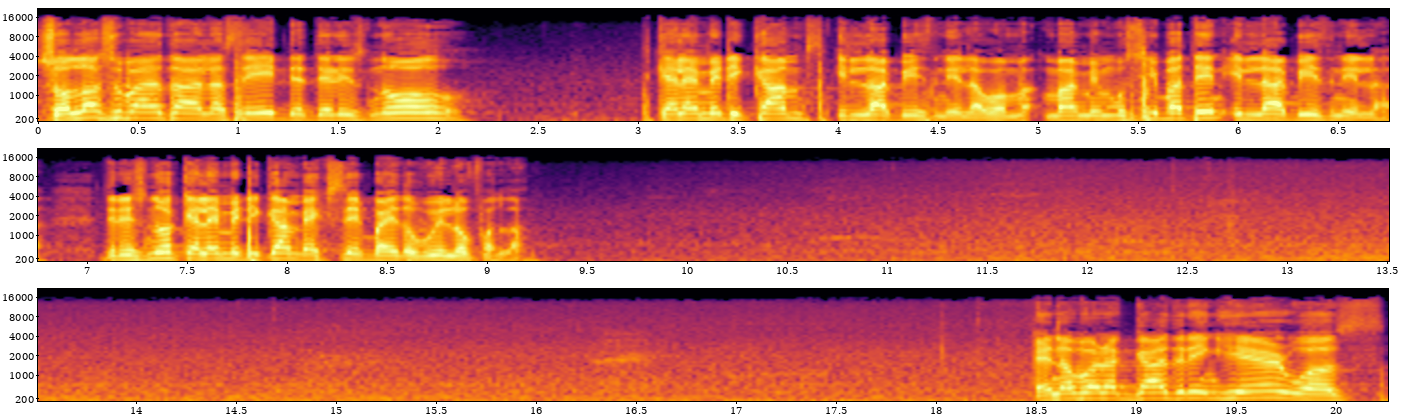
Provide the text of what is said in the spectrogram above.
So Allah subhanahu wa ta'ala said that there is no calamity comes illa biiznillah. Ma min musibatin illa biiznillah. There is no calamity come except by the will of Allah. And our gathering here was,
